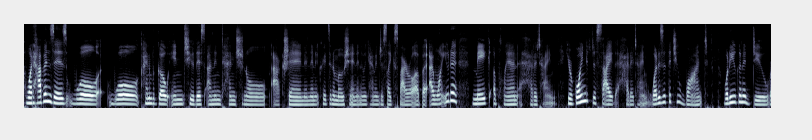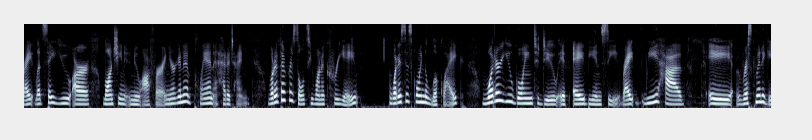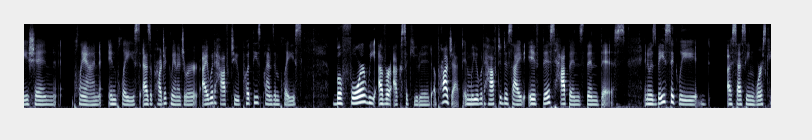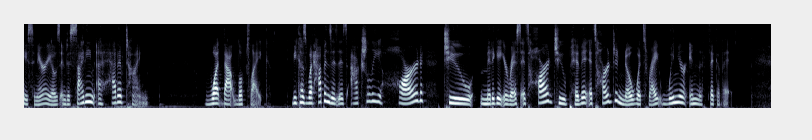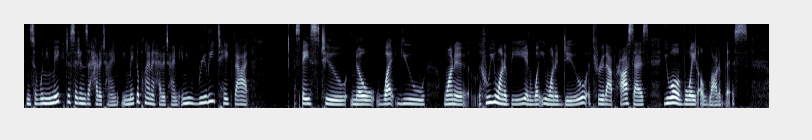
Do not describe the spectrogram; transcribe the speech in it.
what happens is we'll we'll kind of go into this unintentional action and then it creates an emotion and then we kind of just like spiral up. But i want you to make a plan ahead of time. You're going to decide ahead of time. What is it that you want? What are you going to do right? Let's say you are launching a new offer and you're going to plan ahead of time. What are the results you want to create what is this going to look like? What are you going to do if A, B, and C, right? We have a risk mitigation plan in place as a project manager, I would have to put these plans in place before we ever executed a project. And we would have to decide if this happens, then this. And it was basically assessing worst case scenarios and deciding ahead of time what that looked like. Because what happens is it's actually hard to mitigate your risk. It's hard to pivot. It's hard to know what's right when you're in the thick of it. And so when you make decisions ahead of time, you make a plan ahead of time, and you really take that space to know what you want to who you want to be and what you want to do through that process, you will avoid a lot of this.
